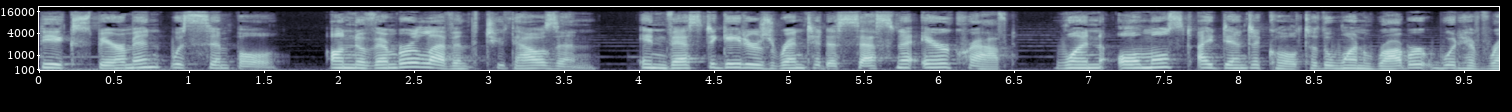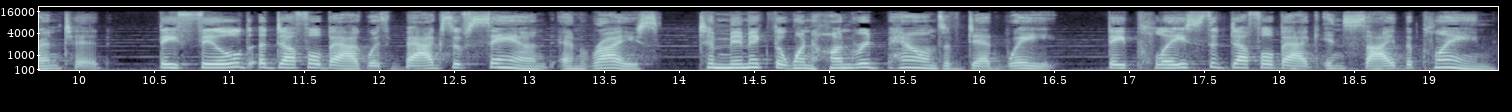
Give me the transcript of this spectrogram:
The experiment was simple. On November 11, 2000, investigators rented a Cessna aircraft, one almost identical to the one Robert would have rented. They filled a duffel bag with bags of sand and rice to mimic the 100 pounds of dead weight. They placed the duffel bag inside the plane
